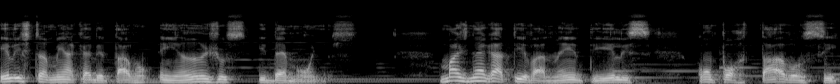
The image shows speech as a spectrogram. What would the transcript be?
Eles também acreditavam em anjos e demônios. Mas negativamente, eles comportavam-se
